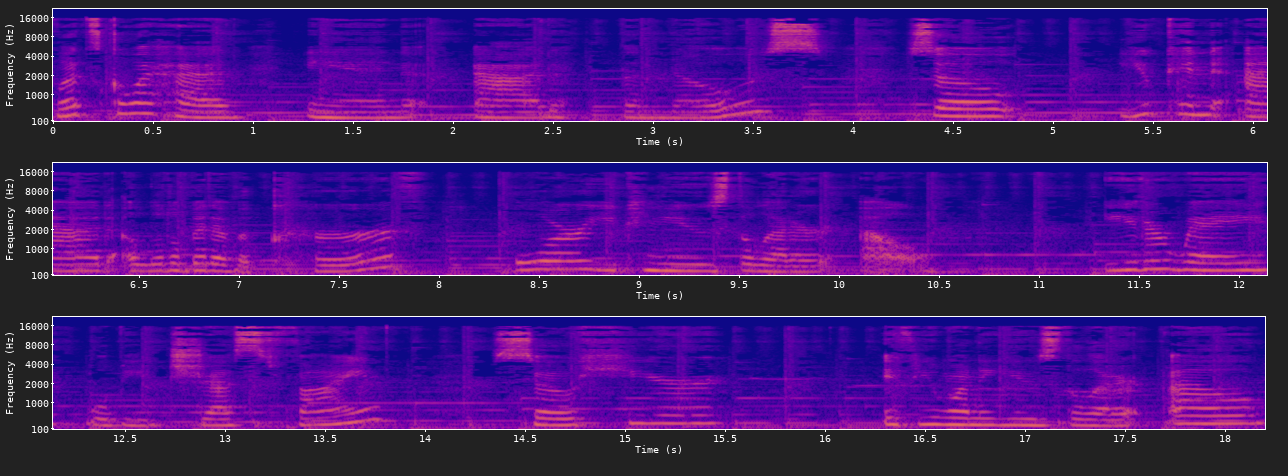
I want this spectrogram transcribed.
let's go ahead and add the nose. So you can add a little bit of a curve or you can use the letter L. Either way will be just fine. So here if you want to use the letter L,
